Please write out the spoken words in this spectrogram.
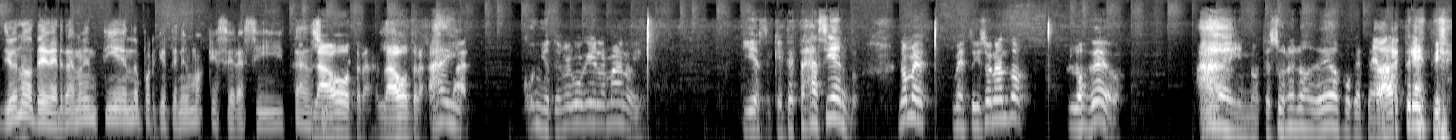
yo no, de verdad no entiendo por qué tenemos que ser así tan... La otra, la otra. Ay, coño, tengo algo aquí en la mano. Y, y es, ¿qué te estás haciendo? No, me, me estoy sonando los dedos. Ay, no te suenen los dedos porque te Te va a vas dar a quedar- triste.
